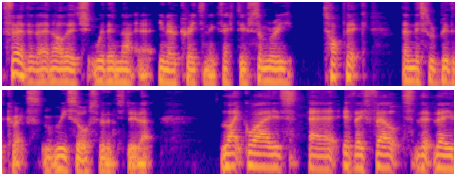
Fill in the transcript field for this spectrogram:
further their knowledge within that, uh, you know, create an executive summary topic, then this would be the correct resource for them to do that. Likewise, uh, if they felt that they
